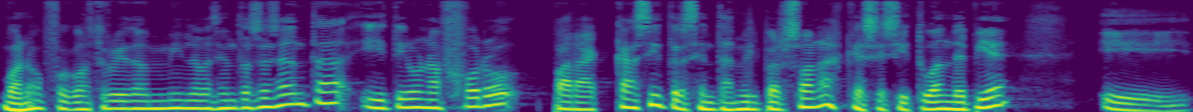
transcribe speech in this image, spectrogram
Bueno, fue construido en 1960 y tiene un aforo para casi 300.000 personas que se sitúan de pie y,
